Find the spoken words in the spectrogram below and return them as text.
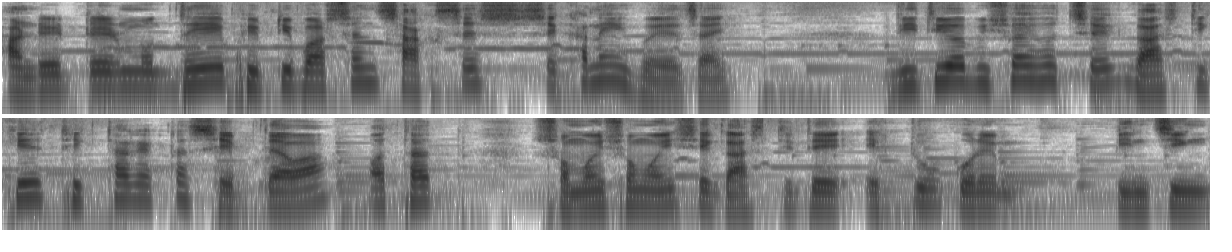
হান্ড্রেডের মধ্যে ফিফটি পারসেন্ট সাকসেস সেখানেই হয়ে যায়। দ্বিতীয় বিষয় হচ্ছে গাছটিকে ঠিকঠাক একটা শেপ দেওয়া, অর্থাৎ সময় সময় সে গাছটিতে একটু করে পিঞ্চিং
